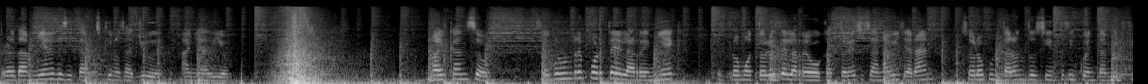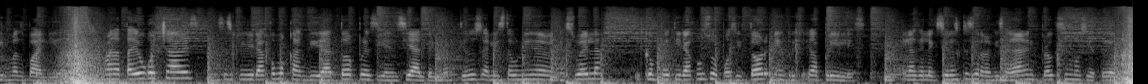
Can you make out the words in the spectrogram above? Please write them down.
pero también necesitamos que nos ayuden, añadió. No alcanzó. Según un reporte de la RENIEC, los promotores de la revocatoria Susana Villarán solo juntaron 250.000 firmas válidas. El mandatario Hugo Chávez se inscribirá como candidato presidencial del Partido Socialista Unido de Venezuela y competirá con su opositor Enrique Capriles en las elecciones que se realizarán el próximo 7 de octubre.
